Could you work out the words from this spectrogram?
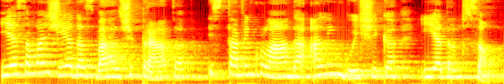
E essa magia das barras de prata está vinculada à linguística e à tradução.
